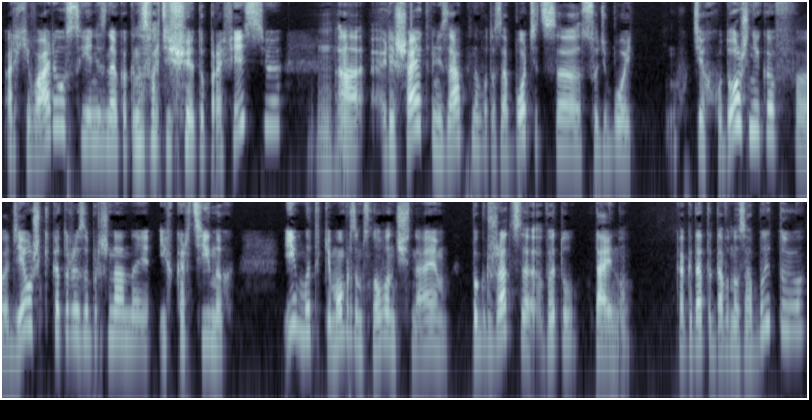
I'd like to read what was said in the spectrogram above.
архивариус, я не знаю, как назвать еще эту профессию, угу. а, решает внезапно вот озаботиться судьбой тех художников, э, девушки, которая изображена на их картинах, и мы таким образом снова начинаем погружаться в эту тайну, когда-то давно забытую,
